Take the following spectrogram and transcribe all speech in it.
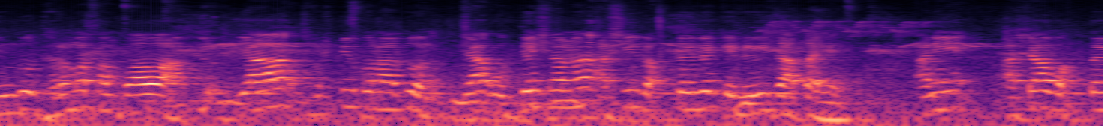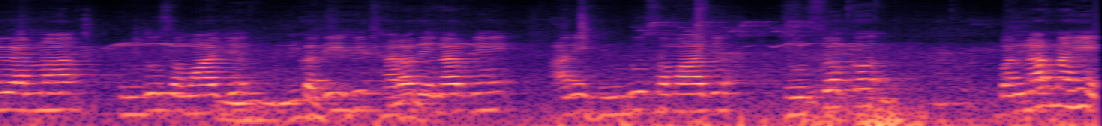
हिंदू धर्म संपवावा या दृष्टिकोनातून या उद्देशानं अशी वक्तव्य केलेली जात आहेत आणि अशा वक्तव्यांना हिंदू समाज कधीही थारा देणार नाही आणि हिंदू समाज हिंसक बनणार नाही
